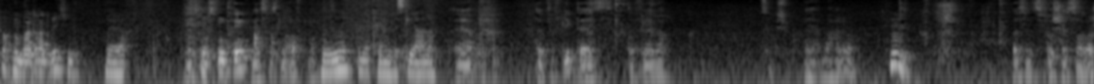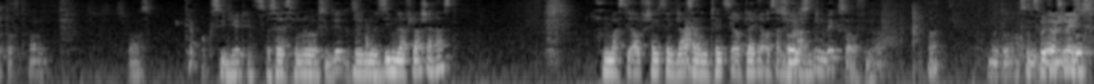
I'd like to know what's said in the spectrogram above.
Doch riechen. Ja. Jetzt musst du ihn trinken. Jetzt hast du ihn aufgemacht. Hm, ich bin ja kein Whiskyaner. Ja, pff. Da verfliegt er jetzt, der Flavor. Ja, aber hallo. Hm. Da ist jetzt frischer Sauerstoff dran. Pff, Das war's. Der oxidiert jetzt. Das heißt, wenn du, Oxidiert jetzt. wenn du eine 7er Flasche hast und du machst die auf, schenkst dir ein Glas ein, dann trinkst du die auch gleich aus an dem Sollst Abend. ihn wegsaufen, ja. Ja. Nur dann hast Sonst du wird er schlecht. Durst.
